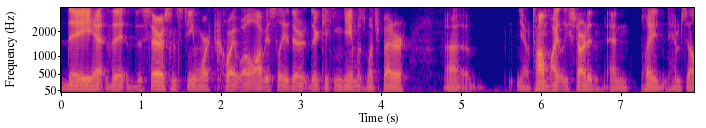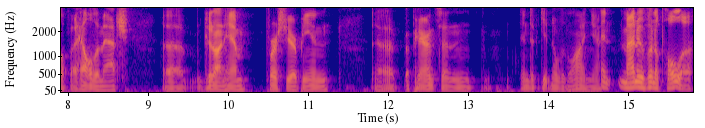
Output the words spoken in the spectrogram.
they the the Saracens team worked quite well. Obviously, their their kicking game was much better. Uh, you know, Tom Whiteley started and played himself a hell of a match. Uh, good on him. First European uh, appearance and ended up getting over the line. Yeah, And Manu Vunipola,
